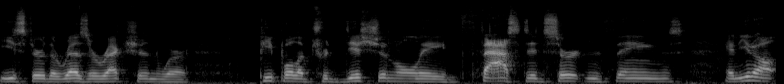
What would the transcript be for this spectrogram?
Easter, the resurrection, where people have traditionally fasted certain things. And you know,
